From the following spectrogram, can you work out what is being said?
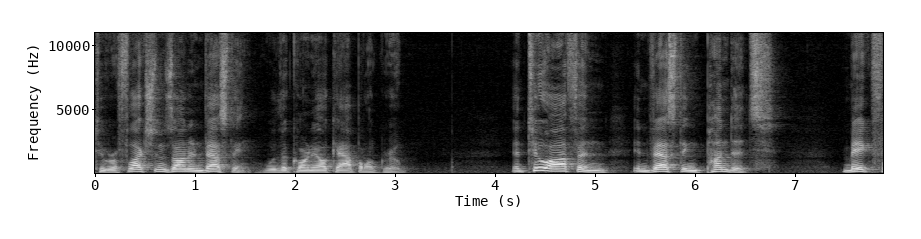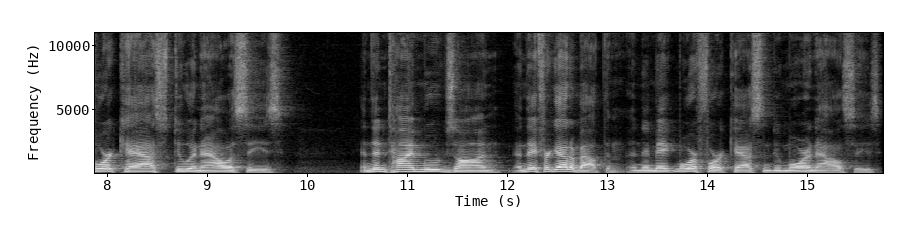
to Reflections on Investing with the Cornell Capital Group. And too often, investing pundits make forecasts, do analyses, and then time moves on and they forget about them and they make more forecasts and do more analyses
